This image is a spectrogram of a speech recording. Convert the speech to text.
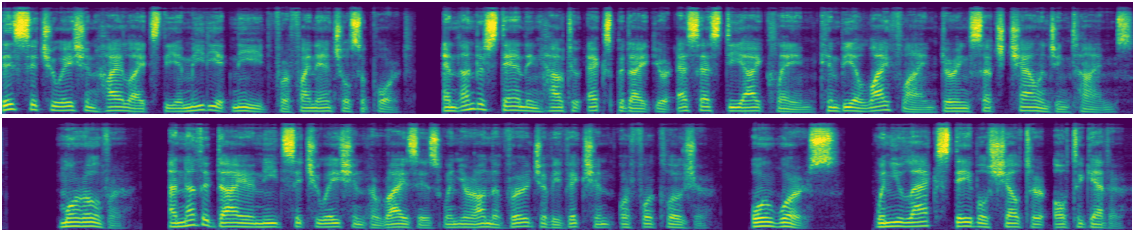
This situation highlights the immediate need for financial support and understanding how to expedite your SSDI claim can be a lifeline during such challenging times. Moreover, another dire need situation arises when you're on the verge of eviction or foreclosure. Or worse, when you lack stable shelter altogether.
